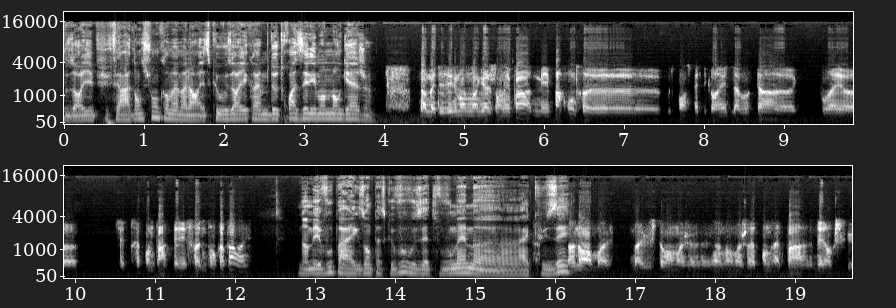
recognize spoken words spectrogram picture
vous auriez pu faire attention quand même. Alors, est-ce que vous auriez quand même deux, trois éléments de langage? Non, mais des éléments de langage, j'en ai pas. Mais par contre, euh, vous transmettez les coordonnées de l'avocat euh, qui pourrait euh, peut-être répondre par téléphone, pourquoi pas, ouais. Non, mais vous, par exemple, parce que vous, vous êtes vous-même euh, accusé. Non, non, moi, bah justement, moi, je, non, non, moi, je répondrai pas. Dès lors que je suis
